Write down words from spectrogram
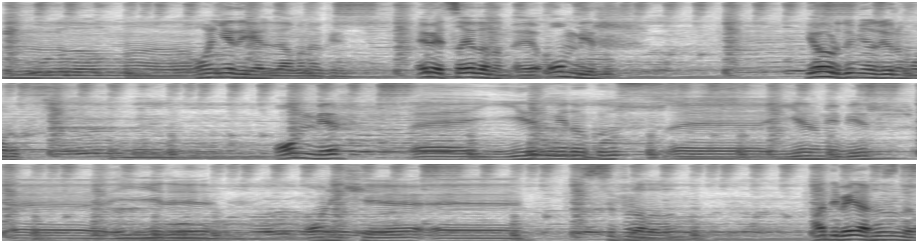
Kılama. 17 geldi amına koyayım. Evet sayalım. Ee, 11. Gördüm yazıyorum moruk. 11 e, 29 e, 21 e, 7 12 e, 0 alalım. Hadi beyler hızlı.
